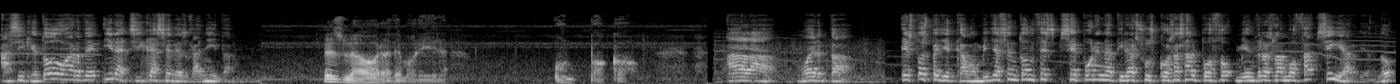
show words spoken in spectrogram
Así que todo arde y la chica se desgañita. Es la hora de morir. Un poco. ¡Hala! ¡Muerta! Estos pellizcabombillas entonces se ponen a tirar sus cosas al pozo mientras la moza sigue ardiendo.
